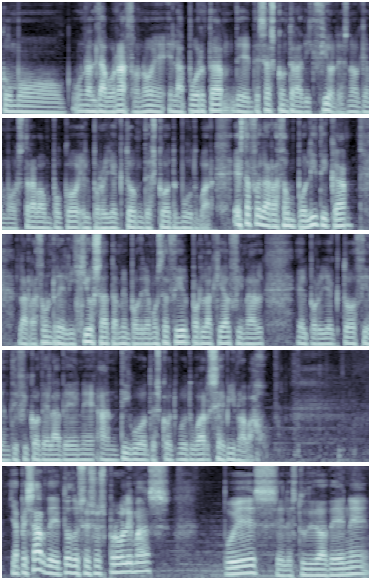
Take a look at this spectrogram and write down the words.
como un aldabonazo ¿no? en la puerta de, esas contradicciones ¿no? que mostraba un poco el proyecto de Scott Woodward. Esta fue la razón política, la razón religiosa también podríamos decir, por la que al final el proyecto científico del ADN antiguo de Scott Woodward se vino abajo. Y a pesar de todos esos problemas, pues el estudio de ADN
